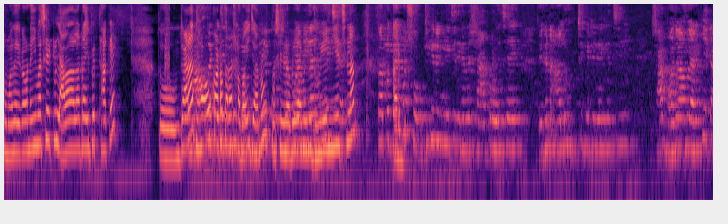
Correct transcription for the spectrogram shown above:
সময় লাগে কারণ এই মাছে একটু লালা লালা টাইপের থাকে। তো যারা ধাও কাটো তারা সবাই জানো। তো সেইভাবেই আমি যে ধুয়ে নিয়েছিলাম। তারপর সবজি কেটে নিয়েছি এখানে শাক রয়েছে এখানে আলু উচ্ছে কেটে রেখেছি। শাক ভাজা হবে আর কি, এটা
